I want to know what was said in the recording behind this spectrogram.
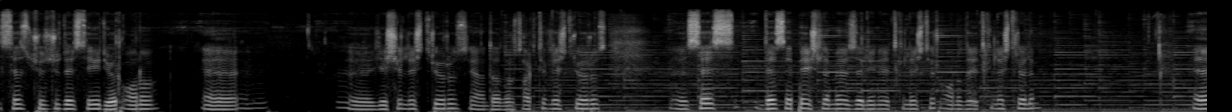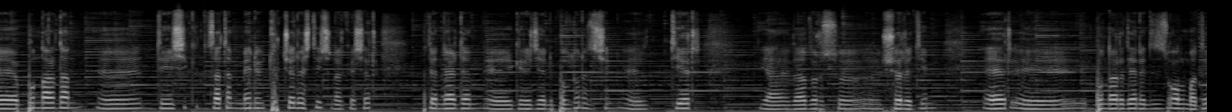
ses çözücü desteği diyor. Onu e, e, yeşilleştiriyoruz. Yani daha doğrusu aktifleştiriyoruz. E, ses DSP işleme özelliğini etkinleştir. Onu da etkinleştirelim. E, bunlardan e, değişik zaten menü Türkçeleştiği için arkadaşlar bir de nereden e, gireceğini bulduğunuz için e, diğer yani daha doğrusu e, şöyle diyeyim. Eğer e, bunları denediniz olmadı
